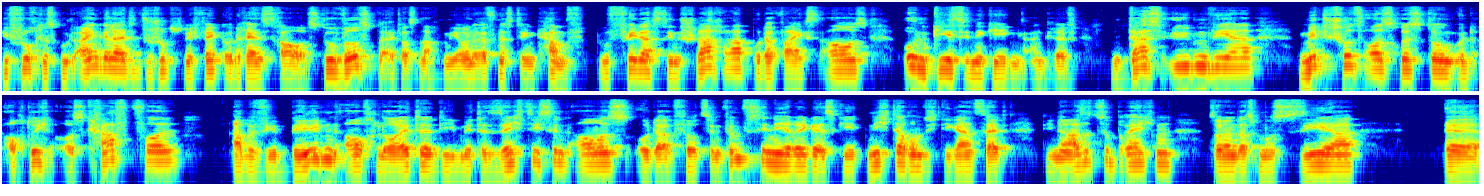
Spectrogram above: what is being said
die Flucht ist gut eingeleitet, du schubst mich weg und rennst raus. Du wirfst etwas nach mir und öffnest den Kampf. Du federst den Schlag ab oder weichst aus und gehst in den Gegenangriff. Und das üben wir mit Schutzausrüstung und auch durchaus kraftvoll. Aber wir bilden auch Leute, die Mitte 60 sind aus oder 14-, 15-Jährige. Es geht nicht darum, sich die ganze Zeit die Nase zu brechen, sondern das muss sehr äh,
